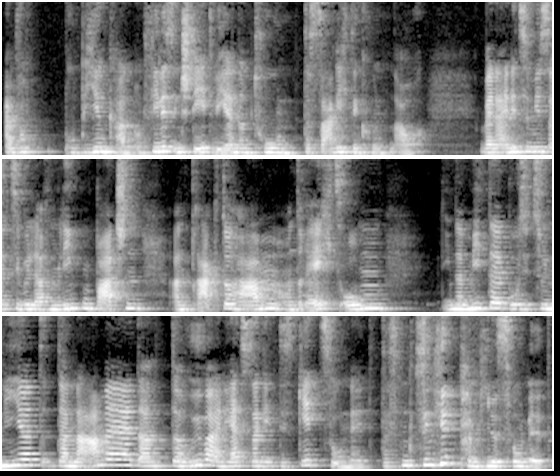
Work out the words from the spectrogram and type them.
einfach probieren kann. Und vieles entsteht während dem Tun. Das sage ich den Kunden auch. Wenn eine zu mir sagt, sie will auf dem linken Batschen einen Traktor haben und rechts oben in der Mitte positioniert der Name, da, darüber ein Herz, sage ich, das geht so nicht. Das funktioniert bei mir so nicht.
